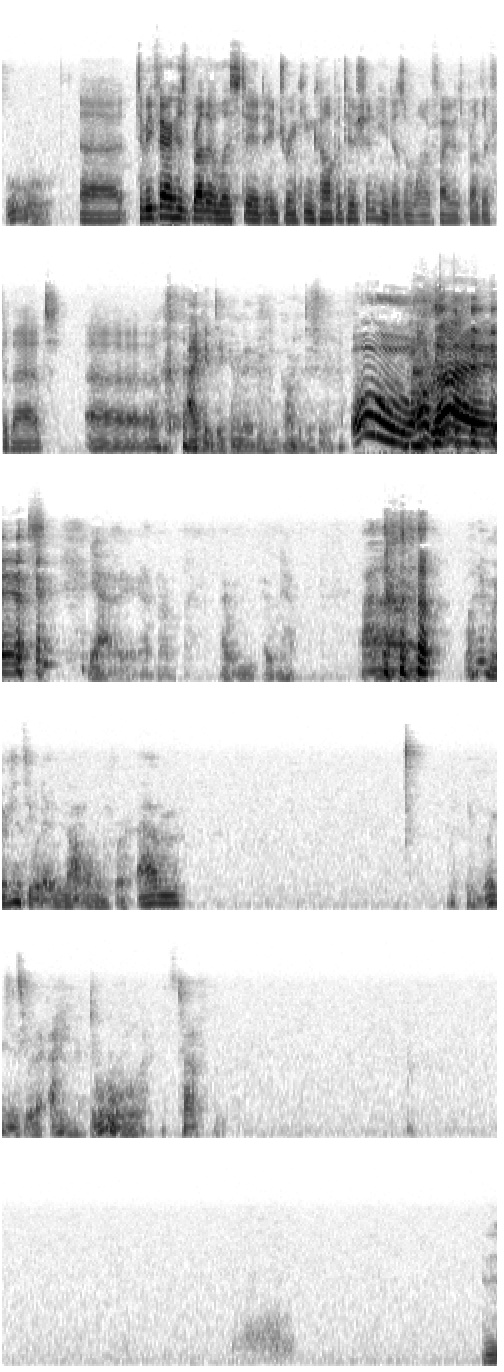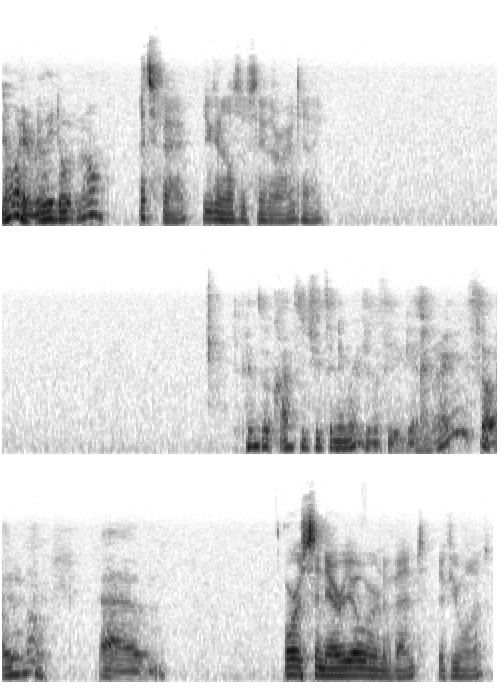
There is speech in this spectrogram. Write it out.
Ooh. Uh, to be fair, his brother listed a drinking competition. He doesn't want to fight his brother for that. Uh... I could take him in a drinking competition. oh, all right. yeah, yeah, yeah. No, I wouldn't. I would have. Um, what emergency would I not want him for? Um. What emergency would I? I do. It's tough. No, I really don't know. That's fair. You can also say there aren't any. Depends what constitutes an emergency again, right? So I don't know. Um, Or a scenario or an event, if you want.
